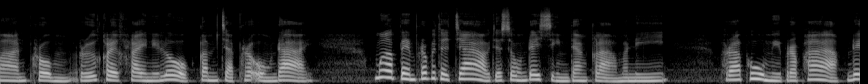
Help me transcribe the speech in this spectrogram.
มารพรม หรือใครๆในโลกกำจัดพระองค์ได้ เมื่อเป็นพระพุทธเจ้าจะทรงได้สิ่งดังกล่าวมานี้ พระผู้มีพระภาคได้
